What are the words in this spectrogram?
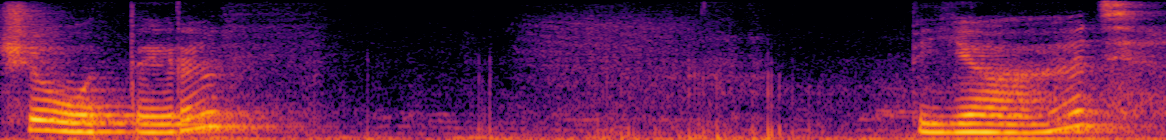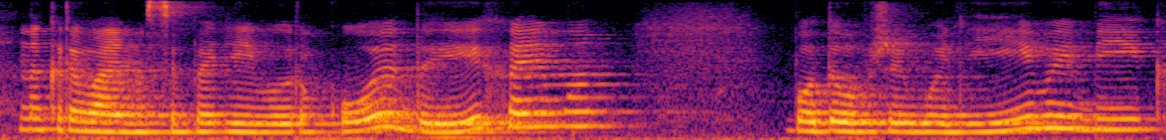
Чотири. П'ять. Накриваємо себе лівою рукою, дихаємо. Подовжуємо лівий бік.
